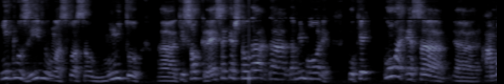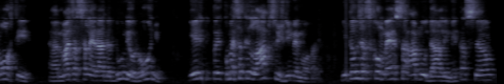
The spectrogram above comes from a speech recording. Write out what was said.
Inclusive, uma situação muito uh, que só cresce a questão da, da, da memória, porque com essa uh, a morte uh, mais acelerada do neurônio, ele começa a ter lapsos de memória. Então já se começa a mudar a alimentação,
